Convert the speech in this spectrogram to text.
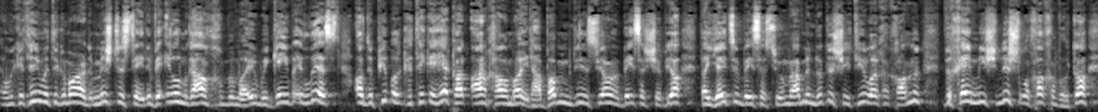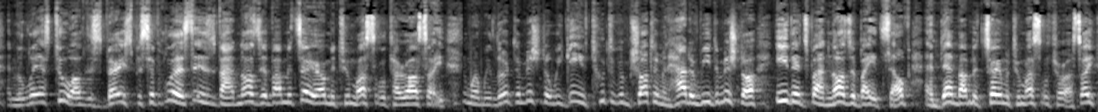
And we continue with the Gemara. The Mishnah stated, we gave a list of the people that could take a haircut on Chalamoid. And the last two of this very specific list is Vahnaze Vahmitsayamitu Musal Tarasai. And When we learned the Mishnah, we gave two different shatim and how to read the Mishnah. Either it's Vahnazir by itself, and then Vamitzayim Mitu Masal Tarasai,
